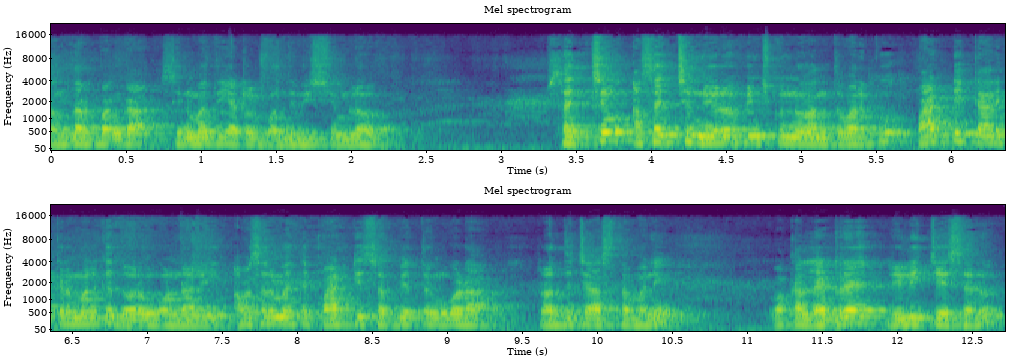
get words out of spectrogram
సందర్భంగా సినిమా థియేటర్ల బంద్ విషయంలో సత్యం అసత్యం నిరూపించుకున్నంత వరకు పార్టీ కార్యక్రమాలకి దూరంగా ఉండాలి. అవసరమైతే పార్టీ సభ్యత్వం కూడా రద్దు చేస్తామని ఒక లెటర్ రిలీజ్ చేశారు.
